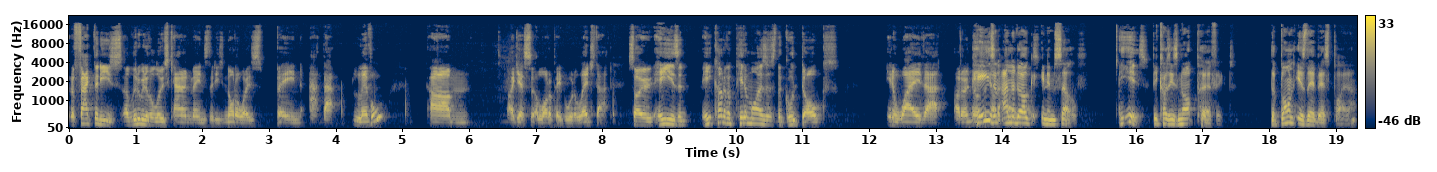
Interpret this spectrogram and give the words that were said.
the fact that he's a little bit of a loose cannon means that he's not always been at that level. Um, I guess a lot of people would allege that. So he isn't. He kind of epitomizes the good dogs in a way that I don't know. He's an underdog in himself He is. because he's not perfect. The Bont is their best player,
